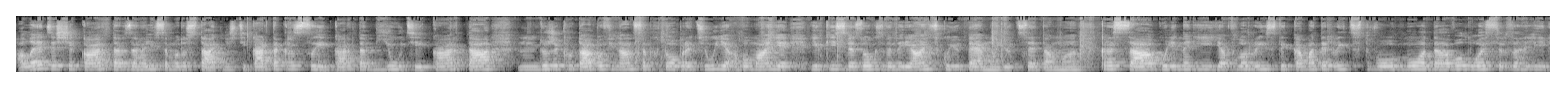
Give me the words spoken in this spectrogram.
але це ще карта взагалі самодостатності, карта краси, карта б'юті, карта дуже крута по фінансам, хто працює або має якийсь зв'язок з венеріанською темою. Це там е, краса, кулінарія, флористика, материнство, мода, волосся взагалі.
